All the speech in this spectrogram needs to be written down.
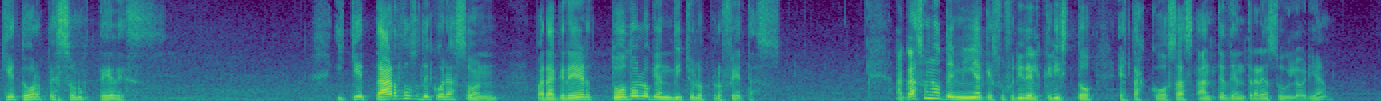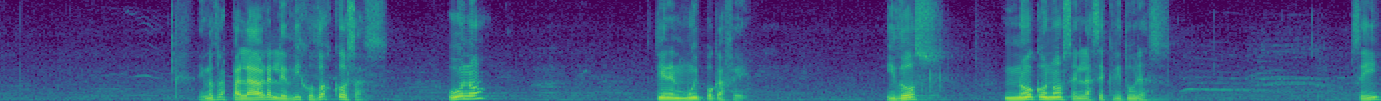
Qué torpes son ustedes. Y qué tardos de corazón para creer todo lo que han dicho los profetas. ¿Acaso no tenía que sufrir el Cristo estas cosas antes de entrar en su gloria? En otras palabras, les dijo dos cosas. Uno, tienen muy poca fe. Y dos, no conocen las escrituras. ¿Sí?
